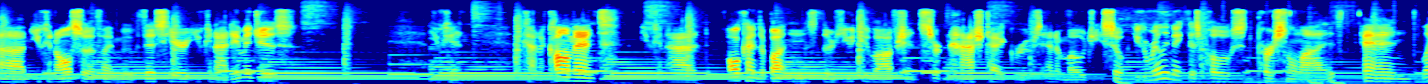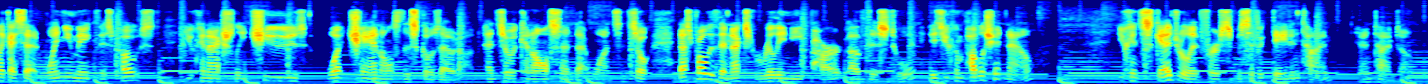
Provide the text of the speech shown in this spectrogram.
Um, you can also, if I move this here, you can add images. You can kind of comment. You can add all kinds of buttons. There's YouTube options, certain hashtag groups, and emojis. So you can really make this post personalized. And like I said, when you make this post, you can actually choose what channels this goes out on. And so it can all send at once. And so that's probably the next really neat part of this tool is you can publish it now. You can schedule it for a specific date and time and time zone.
